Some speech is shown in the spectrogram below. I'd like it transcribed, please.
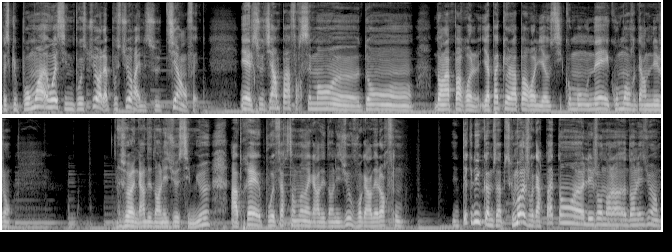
Parce que pour moi, ouais, c'est une posture, la posture, elle se tient en fait. Et elle se tient pas forcément euh, dans, dans la parole. Il n'y a pas que la parole, il y a aussi comment on est et comment on regarde les gens. Soit regarder dans les yeux, c'est mieux. Après, vous pouvez faire semblant de regarder dans les yeux, vous regardez leur front. Une technique comme ça, parce que moi, je regarde pas tant euh, les gens dans, les yeux. Hein.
